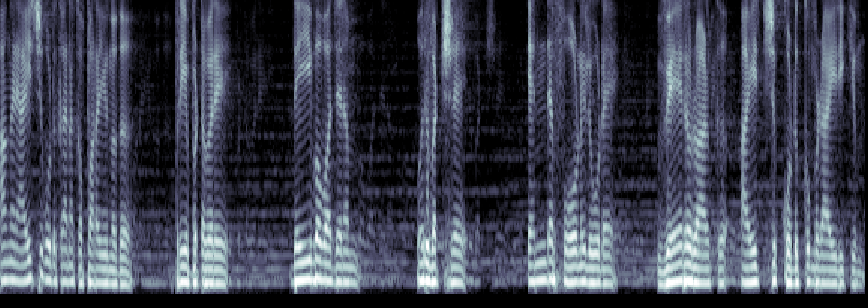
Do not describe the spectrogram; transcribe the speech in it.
അങ്ങനെ അയച്ചു കൊടുക്കാനൊക്കെ പറയുന്നത്? പ്രിയപ്പെട്ടവരെ ദൈവവചനം ഒരുപക്ഷെ എന്റെ ഫോണിലൂടെ വേറൊരാൾക്ക് അയച്ചു കൊടുക്കുമ്പോഴായിരിക്കും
